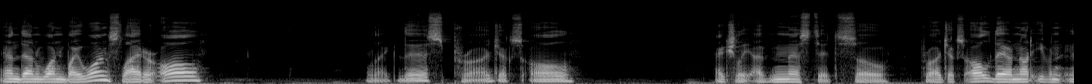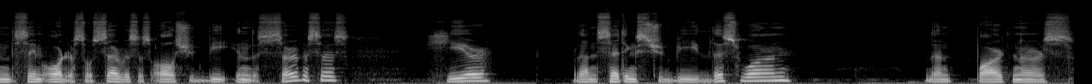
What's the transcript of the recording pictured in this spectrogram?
and then one by one slider all like this projects all. Actually I've messed it so projects all they are not even in the same order. So services all should be in the services here. Then settings should be this one. Then partners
